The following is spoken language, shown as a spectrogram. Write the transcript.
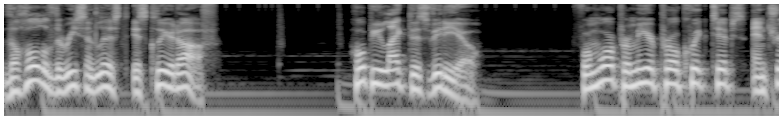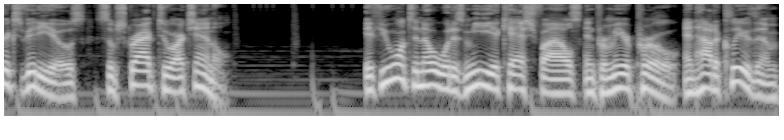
The whole of the recent list is cleared off. Hope you liked this video. For more Premiere Pro quick tips and tricks videos, subscribe to our channel. If you want to know what is media cache files in Premiere Pro and how to clear them,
